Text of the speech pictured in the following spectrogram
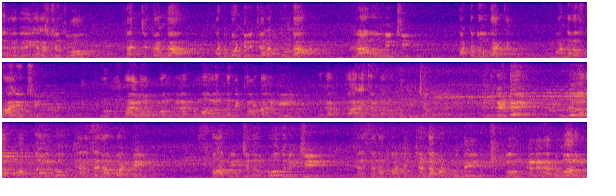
జరగబోయే ఎలక్షన్స్లో ఖచ్చితంగా అటువంటివి జరగకుండా గ్రామం నుంచి పట్టణం దాకా మండల స్థాయి నుంచి పూర్తి స్థాయిలో పవన్ కళ్యాణ్ అభిమానులందరినీ కలవడానికి ఒక కార్యాచరణ రూపొందించాం. ఎందుకంటే రెండు వేల పద్నాలుగు జనసేన పార్టీ స్థాపించిన రోజు నుంచి జనసేన పార్టీ జెండా పట్టుకుంది పవన్ కళ్యాణ్ అభిమానులు.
